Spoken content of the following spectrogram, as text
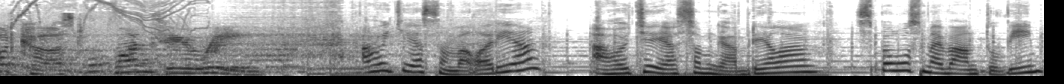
Podcast One Two. Ahojte, ja som Valeria. Ahojte, ja som Gabriela. Spolu sme vám tu vy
